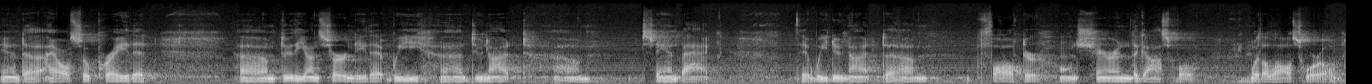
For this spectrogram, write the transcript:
and uh, I also pray that um, through the uncertainty that we do not um, stand back, that we do not um, falter on sharing the gospel with a lost world.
